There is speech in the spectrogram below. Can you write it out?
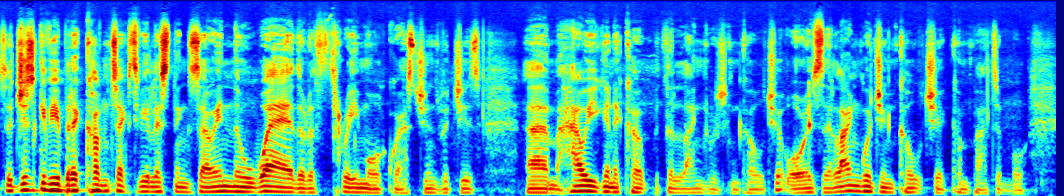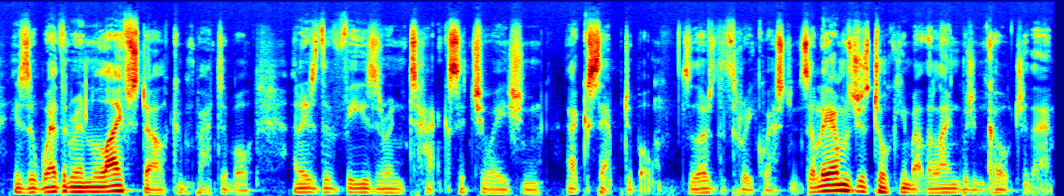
So just give you a bit of context if you're listening. So in the where, there are three more questions, which is um, how are you going to cope with the language and culture? Or is the language and culture compatible? Is the weather and lifestyle compatible? And is the visa and tax situation acceptable? So those are the three questions. So Leanne was just talking about the language and culture there.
